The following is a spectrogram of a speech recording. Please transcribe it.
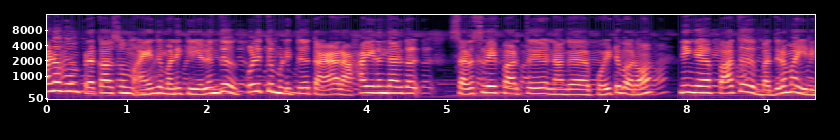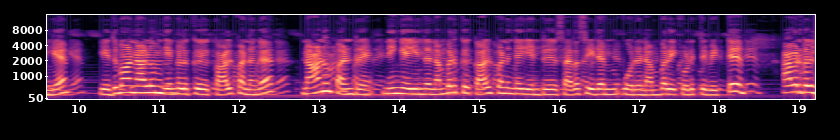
அணுவும் பிரகாசும் ஐந்து மணிக்கு எழுந்து குளித்து முடித்து தயாராக இருந்தார்கள். சரசுவை பார்த்து நாங்க போயிட்டு வரோம். நீங்க பார்த்து பத்திரமா இருங்க. எதுவானாலும் எங்களுக்கு கால் பண்ணுங்க. நானும் பண்றேன். நீங்க இந்த நம்பருக்கு கால் பண்ணுங்க என்று சரசிடம் ஒரு நம்பரை கொடுத்து விட்டு அவர்கள்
